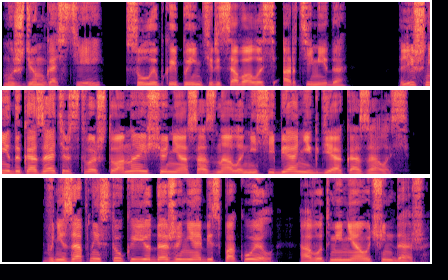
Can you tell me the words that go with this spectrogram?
«Мы ждем гостей?» — с улыбкой поинтересовалась Артемида. Лишнее доказательство, что она еще не осознала ни себя, ни где оказалась. Внезапный стук ее даже не обеспокоил, а вот меня очень даже.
